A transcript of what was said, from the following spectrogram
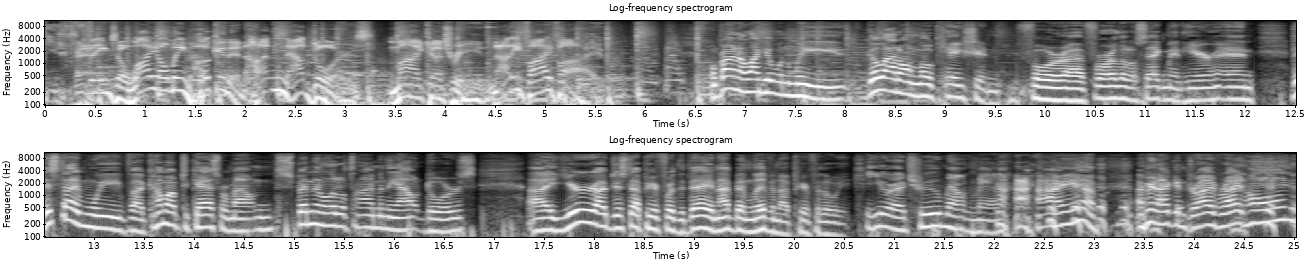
Listening to Wyoming hooking and hunting outdoors. My country 95.5. Well, Brian, I like it when we go out on location for uh, for our little segment here, and this time we've uh, come up to Casper Mountain, spending a little time in the outdoors. Uh, you're uh, just up here for the day, and I've been living up here for the week. You are a true mountain man. I am. I mean, I can drive right home,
